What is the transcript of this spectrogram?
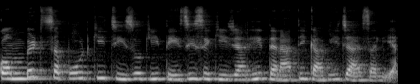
कॉम्बेट सपोर्ट की चीज़ों की तेज़ी से की जा रही तैनाती का भी जायजा लिया।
